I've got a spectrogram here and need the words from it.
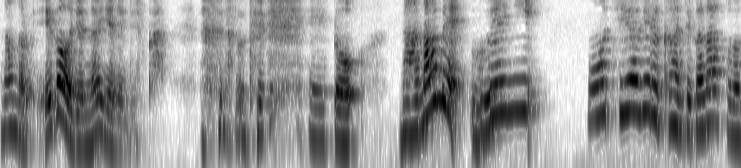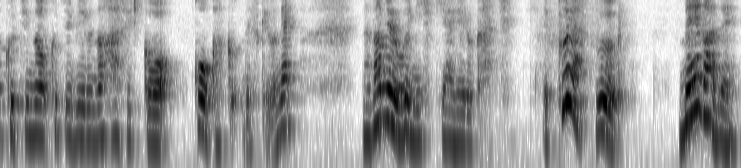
なんだろう、笑顔じゃないじゃないですか。なので、えっ、ー、と、斜め上に持ち上げる感じかな？この口の唇の端っこを。口角ですけどね。斜め上に引き上げる感じ。でプラス、目がね、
